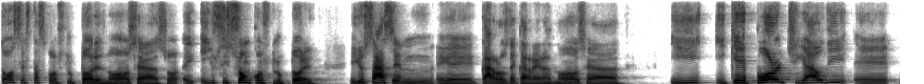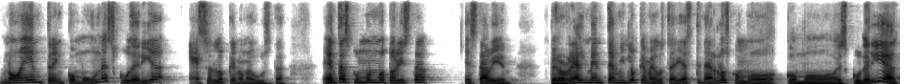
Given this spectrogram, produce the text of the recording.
todos estos constructores, ¿no? O sea, son, e, ellos sí son constructores ellos hacen eh, carros de carreras, ¿no? O sea, y, que Porsche y Audi eh, no entren como una escudería, eso es lo que no me gusta. Entras como un motorista, está bien, pero realmente a mí lo que me gustaría es tenerlos como, como escuderías.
